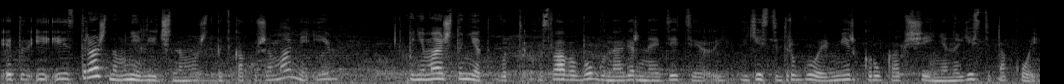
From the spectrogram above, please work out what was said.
это и, и страшно мне лично, может быть, как уже маме, и понимаю, что нет, вот слава богу, наверное, дети, есть и другой мир, круг общения, но есть и такой.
